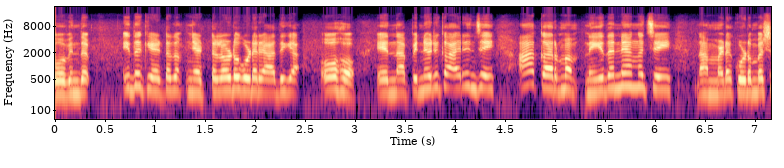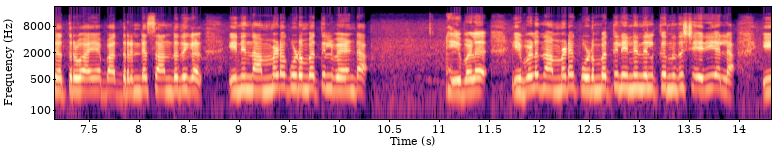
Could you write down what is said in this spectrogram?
ഗോവിന്ദ് ഇത് കേട്ടതും ഞെട്ടലോടുകൂടെ രാധിക ഓഹോ എന്നാ പിന്നെ ഒരു കാര്യം ചെയ്. ആ കർമ്മം നീ തന്നെ അങ്ങ് ചെയ്. നമ്മുടെ കുടുംബശത്രുവായ ഭദ്രന്റെ സന്തതികൾ ഇനി നമ്മുടെ കുടുംബത്തിൽ വേണ്ട. ഇവൾ ഇവൾ നമ്മുടെ കുടുംബത്തിൽ ഇനി നിൽക്കുന്നത് ശരിയല്ല. ഈ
